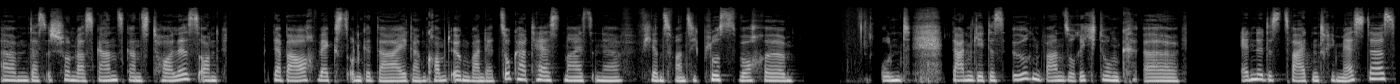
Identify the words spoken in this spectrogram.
ähm, das ist schon was ganz, ganz Tolles und der Bauch wächst und gedeiht. Dann kommt irgendwann der Zuckertest, meist in der 24-Plus-Woche. Und dann geht es irgendwann so Richtung äh, Ende des zweiten Trimesters.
